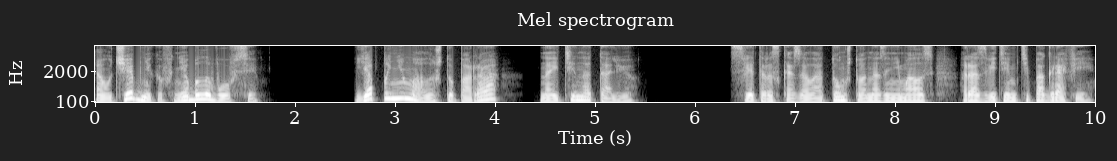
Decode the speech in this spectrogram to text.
А учебников не было вовсе. Я понимала, что пора найти Наталью. Света рассказала о том, что она занималась развитием типографии.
